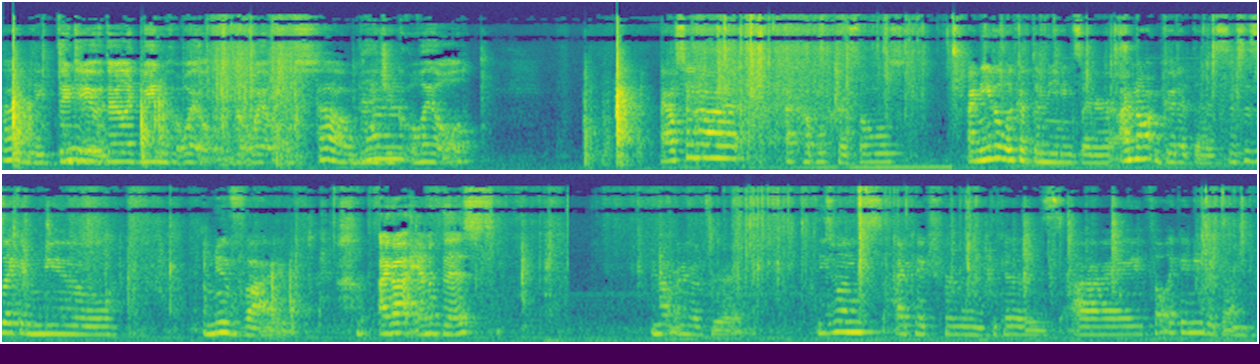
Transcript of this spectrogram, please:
Oh, they do. They do. They're like made with oil. The oils. oh, Magic what? oil. I also got a couple crystals. I need to look up the meanings later. I'm not good at this. This is like a new, new vibe. I got amethyst. I'm not gonna go through it. These ones I picked for me because I felt like I needed them.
